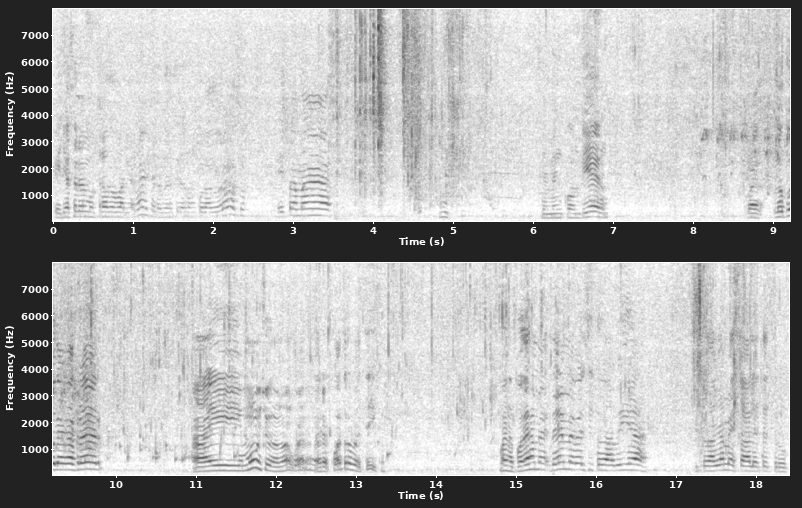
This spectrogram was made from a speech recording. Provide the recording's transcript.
que ya se lo he mostrado varias veces, le voy a tirar un coladorazo. Esta más... se me escondieron. Bueno, no pude agarrar hay mucho nomás, bueno, agarré cuatro beticos. Bueno, pues déjame, déjenme ver si todavía si todavía me sale este truco.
